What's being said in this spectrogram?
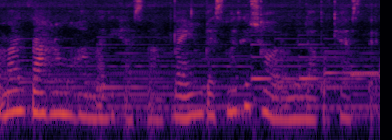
من زهرا محمدی هستم و این قسمت چهارم لابوکسته.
